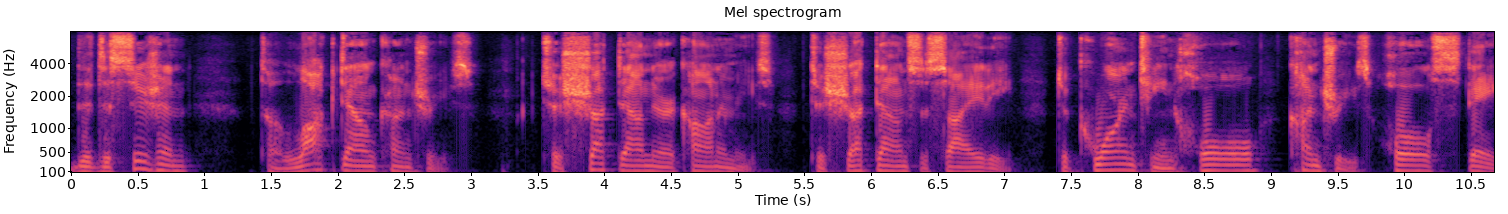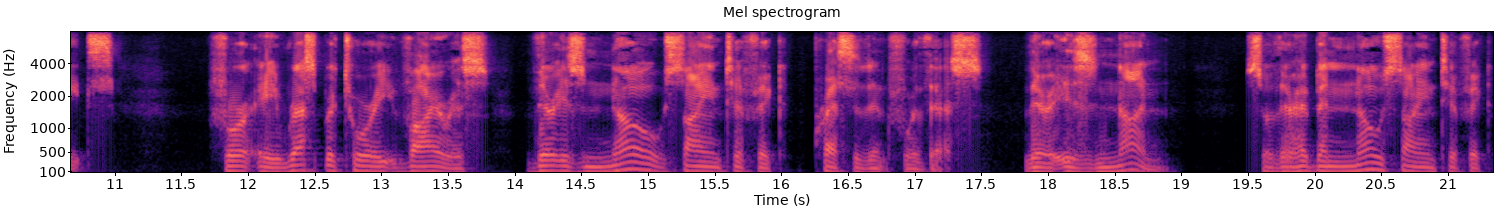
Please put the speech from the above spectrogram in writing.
The decision to lock down countries, to shut down their economies, to shut down society, to quarantine whole countries, whole states for a respiratory virus, there is no scientific precedent for this. There is none. So there have been no scientific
